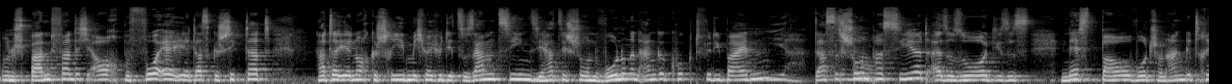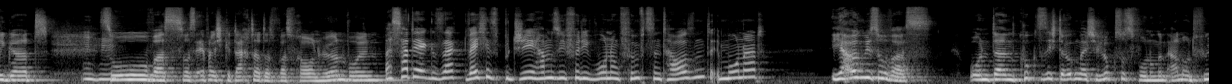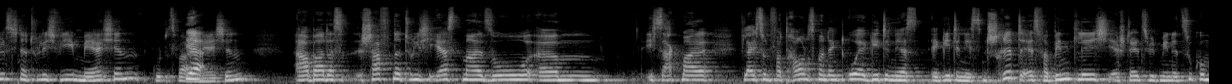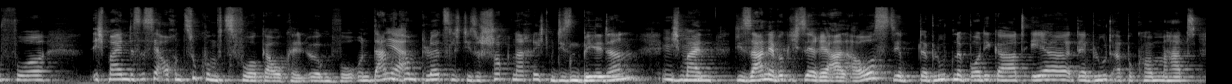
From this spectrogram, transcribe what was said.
Und spannend fand ich auch, bevor er ihr das geschickt hat, hat er ihr noch geschrieben, ich möchte mit dir zusammenziehen. Sie hat sich schon Wohnungen angeguckt für die beiden. Ja, Das ist genau. schon passiert. Also so dieses Nestbau wurde schon angetriggert. Mhm. So was, was er vielleicht gedacht hat, was Frauen hören wollen. Was hat er gesagt? Welches Budget haben Sie für die Wohnung? 15.000 im Monat? Ja, irgendwie sowas. Und dann guckt sie sich da irgendwelche Luxuswohnungen an und fühlt sich natürlich wie im Märchen. Gut, es war Ja. ein Märchen. Aber das schafft natürlich erstmal so, ähm, ich sag mal, vielleicht so ein Vertrauen, dass man denkt, oh, er geht, den, er geht den nächsten Schritt, er ist verbindlich, er stellt sich mit mir eine Zukunft vor. Ich meine, das ist ja auch ein Zukunftsvorgaukeln irgendwo. Und dann Ja. kommt plötzlich diese Schocknachricht mit diesen Bildern. Ich meine, die sahen ja wirklich sehr real aus. Der, der blutende Bodyguard, er, der Blut abbekommen hat,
